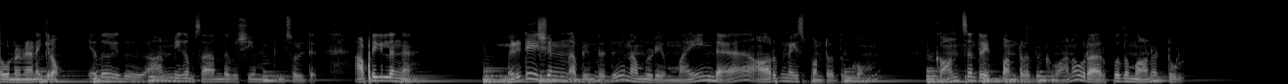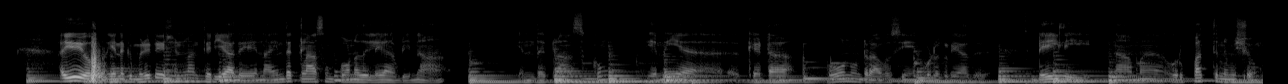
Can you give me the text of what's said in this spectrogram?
ஒன்று நினைக்கிறோம். ஏதோ இது ஆன்மீகம் சார்ந்த விஷயம் அப்படின்னு சொல்லிட்டு. அப்படி இல்லைங்க. மெடிடேஷன் அப்படின்றது நம்மளுடைய மைண்டை ஆர்கனைஸ் பண்ணுறதுக்கும் கான்சென்ட்ரேட் பண்ணுறதுக்குமான ஒரு அற்புதமான டூல் ஐயோ எனக்கு மெடிடேஷன்லாம் தெரியாதே. நான் எந்த கிளாஸும் போனது இல்லையா அப்படின்னா எந்த கிளாஸுக்கும் என்னைய கேட்டால் போகணுன்ற அவசியம் கூட கிடையாது. டெய்லி நாம் ஒரு பத்து நிமிஷம்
